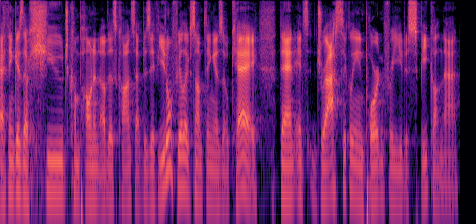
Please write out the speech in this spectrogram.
I think is a huge component of this concept is if you don't feel like something is okay, then it's drastically important for you to speak on that.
